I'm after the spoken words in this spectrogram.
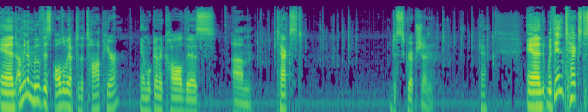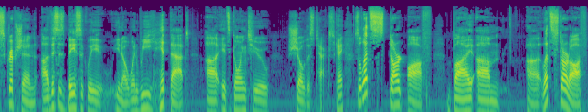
And I'm going to move this all the way up to the top here and we're going to call this um, text description. Okay, and within text description, uh, this is basically you know when we hit that, uh, it's going to show this text. Okay, so let's start off by um, uh, let's start off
